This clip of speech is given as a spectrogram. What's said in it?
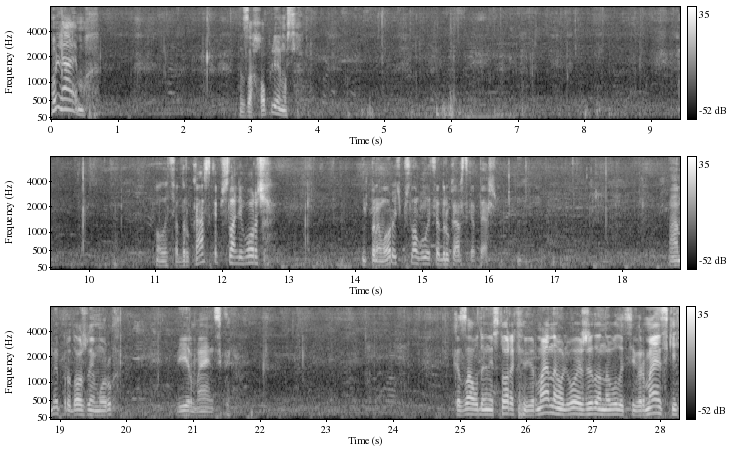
Гуляємо. Захоплюємося. Вулиця Друкарська пішла ліворуч. І праворуч пішла вулиця Друкарська теж. А ми продовжуємо рух Вірменська. Казав один історик, вірмени у Львові жили на вулиці Вірменській,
